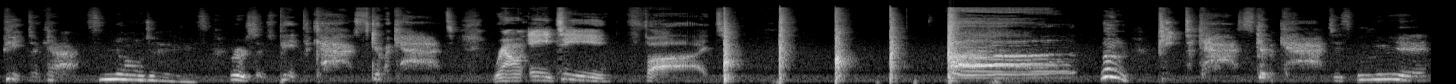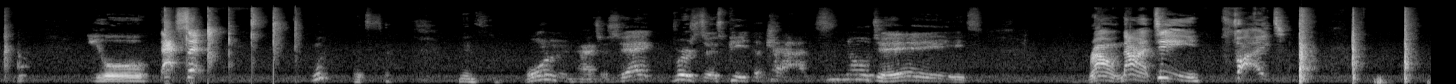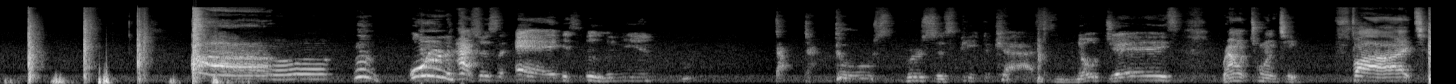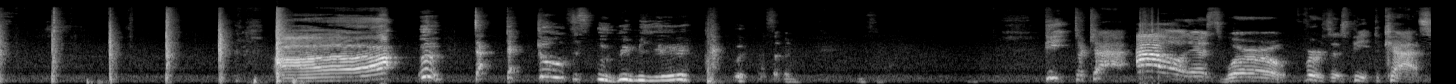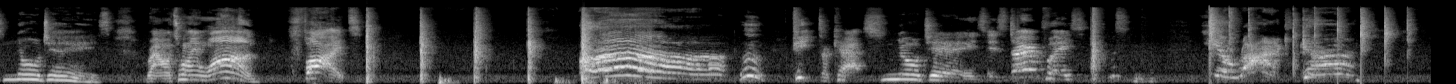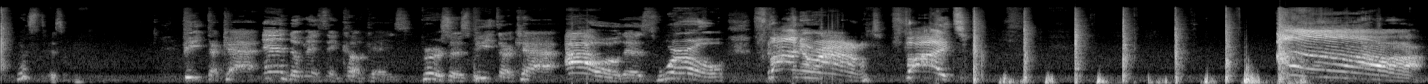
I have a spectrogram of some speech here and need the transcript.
Peter Cat no days versus Peter Cat Skipper Cat. Round 18, fight. Ah! Mm, Peter Cat Skipper Cat is mm, yeah. You. That's it. What? It's, it's one has a shake versus Peter Cat no days. Round 19, fight! Ah! Orange hatches the egg is eliminated. Dr. Goose versus Pete the Cat, no Jays. Round 20, fight! Ah! Uh, Dr. Goose is eliminated. What's up? Pete the Cat out of this world versus Pete the Cat Snow Daze. Round 21. Fight! Ah! Pete the Cat Snow Daze is third place. you rock, God! What's this? Pete the Cat and the Missing Cookies versus Pete the Cat out of this world. Final round! Fight! Ah!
